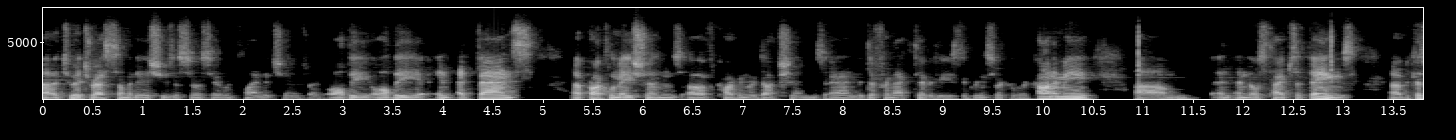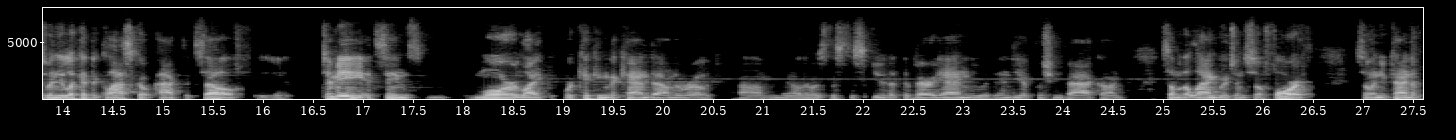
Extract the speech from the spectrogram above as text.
uh, to address some of the issues associated with climate change. Right, all the all the advance uh, proclamations of carbon reductions and the different activities, the green circular economy, um, and, and those types of things. Uh, because when you look at the Glasgow Pact itself, to me, it seems more like we're kicking the can down the road. Um, you know, there was this dispute at the very end with India pushing back on some of the language and so forth. So when you kind of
